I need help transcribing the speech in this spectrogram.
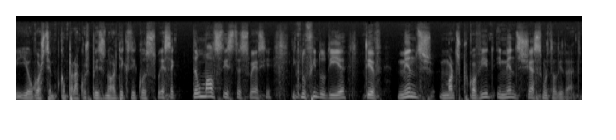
e eu gosto sempre de comparar com os países nórdicos e com a Suécia, que tão mal se disse da Suécia, e que no fim do dia teve menos mortes por Covid e menos excesso de mortalidade.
